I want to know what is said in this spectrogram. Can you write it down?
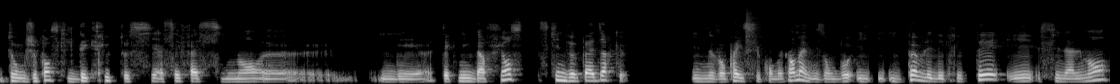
Donc, je pense qu'ils décryptent aussi assez facilement les techniques d'influence, ce qui ne veut pas dire que ils ne vont pas y succomber quand même. Ils, ont ils, peuvent les décrypter et finalement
